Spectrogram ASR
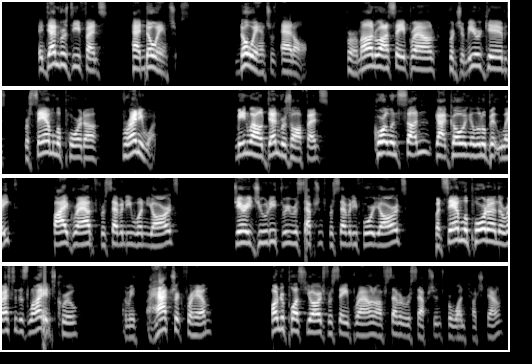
And Denver's defense had no answers. No answers at all. For Amon-Ra St. Brown, for Jahmyr Gibbs, for Sam LaPorta, for anyone. Meanwhile, Denver's offense, Courtland Sutton got going a little bit late. Five grabs for 71 yards. Jerry Jeudy, three receptions for 74 yards. But Sam LaPorta and the rest of this Lions crew, I mean, a hat trick for him. 100 plus yards for St. Brown off seven receptions for one touchdown.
